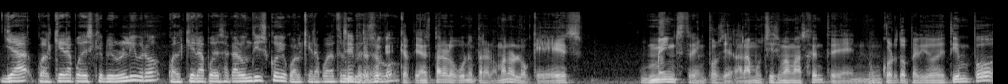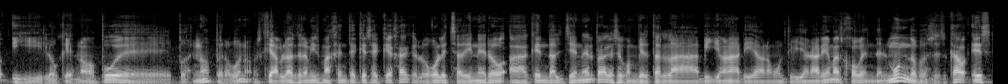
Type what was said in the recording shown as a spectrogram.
Ya cualquiera puede escribir un libro, cualquiera puede sacar un disco y cualquiera puede hacer Sí, un pero eso que, que al final es para lo bueno y para lo malo. Lo que es mainstream, pues llegará muchísima más gente en un corto periodo de tiempo y lo que no, pues, pues no. Pero bueno, es que hablas de la misma gente que se queja que luego le echa dinero a Kendall Jenner para que se convierta en la billonaria o la multibillonaria más joven del mundo. Pues es, claro, es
